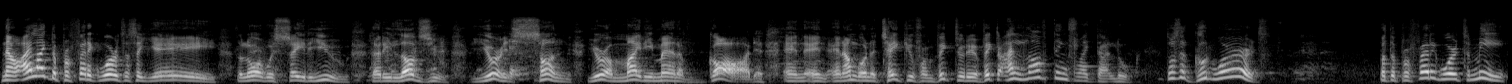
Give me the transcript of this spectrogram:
Now, I like the prophetic words that say, Yea, the Lord will say to you that He loves you. You're His son. You're a mighty man of God. And, and, and I'm going to take you from victory to victory. I love things like that, Luke. Those are good words. But the prophetic word to me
